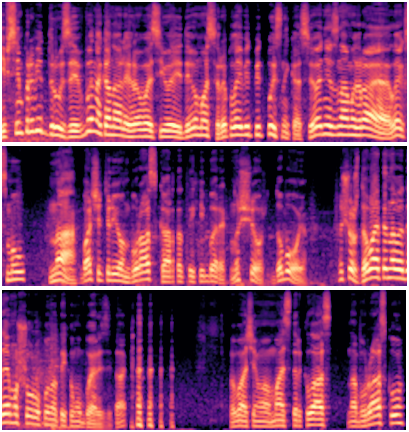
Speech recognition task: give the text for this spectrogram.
І всім привіт, друзі! Ви на каналі Гравець UA дивимось реплей від підписника. Сьогодні з нами грає Лекс Мов на Бачительйон Бурас, карта Тихий берег. Ну що ж, до бою. Ну що ж, давайте наведемо шороху на тихому березі, так? Побачимо майстер-клас на Бураску.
